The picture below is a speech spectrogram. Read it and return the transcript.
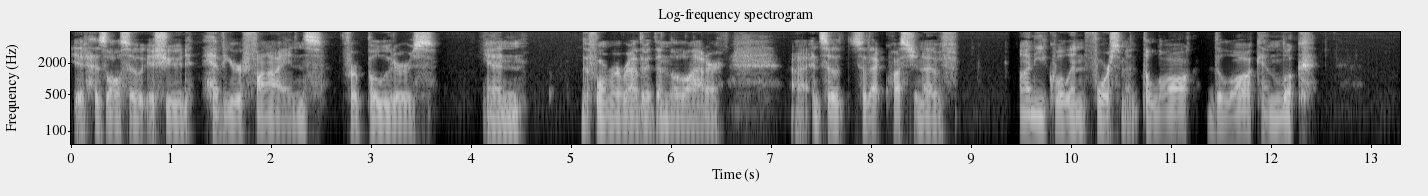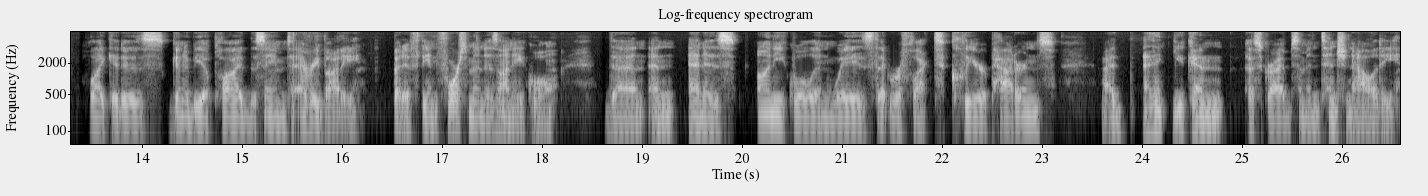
it has also issued heavier fines for polluters in the former rather than the latter. Uh, and so, so that question of unequal enforcement, the law, the law can look like it is going to be applied the same to everybody, but if the enforcement is unequal, then and and is unequal in ways that reflect clear patterns, I I think you can ascribe some intentionality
